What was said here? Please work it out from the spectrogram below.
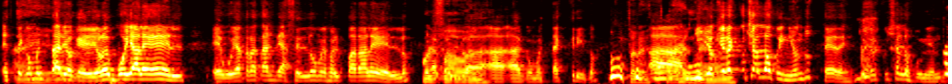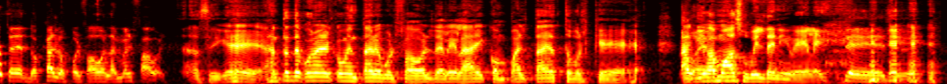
Este Ay, comentario Dios. que yo les voy a leer. eh, voy a tratar de hacerlo mejor para leerlo, Por favor. a, a- a cómo está escrito. Pero- Ah, pero- y yo quiero escuchar la opinión de ustedes. Yo quiero escuchar la opinión de ustedes dos. Carlos, por favor, dame el favor. Así que antes de poner el comentario, por favor, dele like, comparta esto porque aquí bueno. vamos a subir de niveles. Sí, sí.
